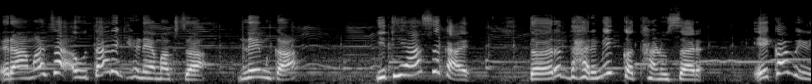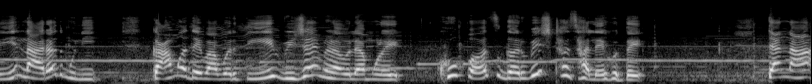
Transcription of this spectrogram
रामाचा अवतार घेण्यामागचा नेमका इतिहास काय? तर धार्मिक कथानुसार एका वेळी नारद मुनी कामदेवावरती विजय मिळवल्यामुळे खूपच गर्विष्ठ झाले होते. त्यांना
